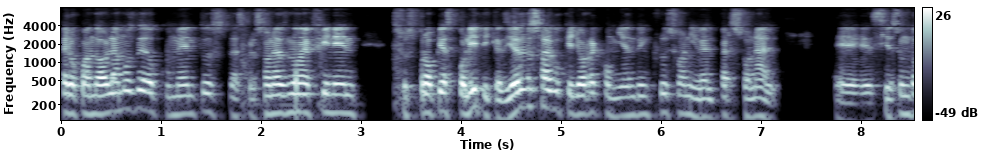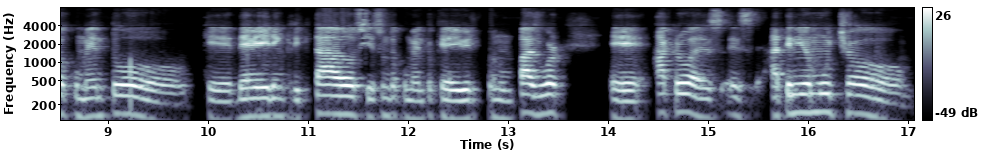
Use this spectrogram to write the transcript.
pero cuando hablamos de documentos, las personas no definen sus propias políticas y eso es algo que yo recomiendo incluso a nivel personal. Eh, si es un documento que debe ir encriptado, si es un documento que debe ir con un password, eh, Acro es, ha tenido mucho,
